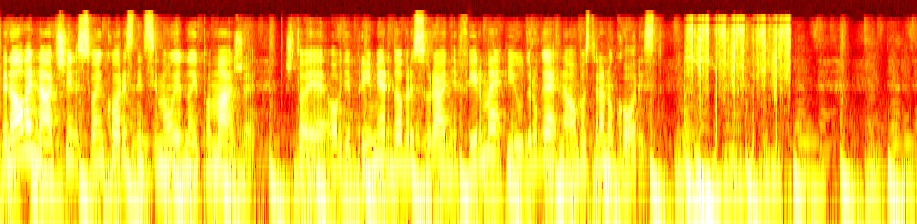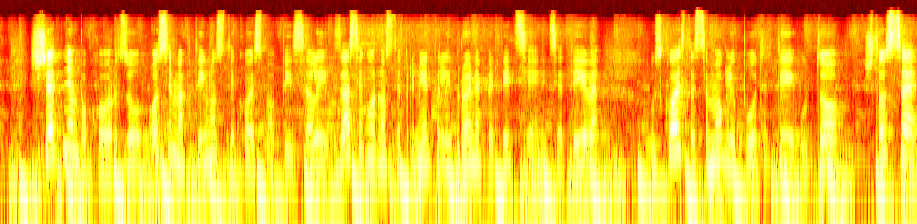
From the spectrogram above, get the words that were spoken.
te na ovaj način svojim korisnicima ujedno i pomaže, što je ovdje primjer dobre suradnje firme i udruge na obostranu korist. Šetnjom po Korzu, osim aktivnosti koje smo opisali, zasigurno ste primijetili brojne peticije i inicijative uz koje ste se mogli uputiti u to što se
